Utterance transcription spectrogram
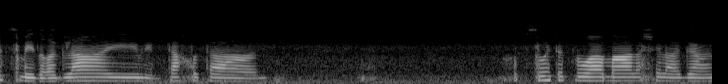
נצמיד רגליים, נמתח אותן. חפשו את התנועה מעלה של האגן.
